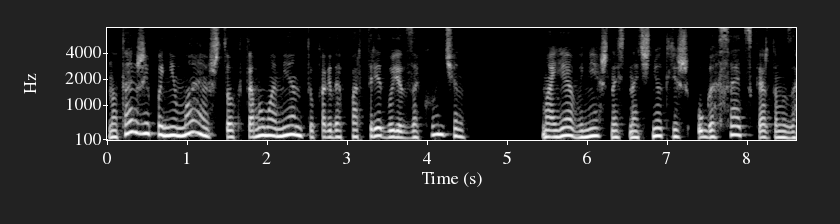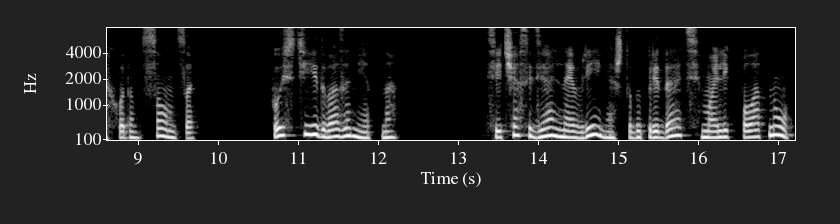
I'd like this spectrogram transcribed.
но также и понимаю, что к тому моменту, когда портрет будет закончен, моя внешность начнет лишь угасать с каждым заходом солнца. Пусть и едва заметно. Сейчас идеальное время, чтобы придать мой лик полотну,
